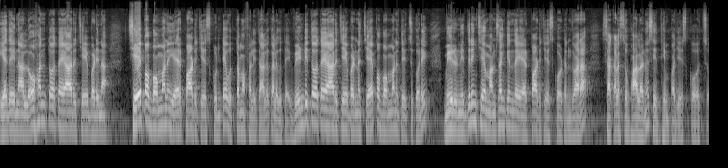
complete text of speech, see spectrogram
ఏదైనా లోహంతో తయారు చేయబడిన చేప బొమ్మను ఏర్పాటు చేసుకుంటే ఉత్తమ ఫలితాలు కలుగుతాయి. వెండితో తయారు చేయబడిన చేప బొమ్మను తెచ్చుకొని మీరు నిద్రించే మంచం కింద ఏర్పాటు చేసుకోవటం ద్వారా సకల శుభాలను సిద్ధింపజేసుకోవచ్చు.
